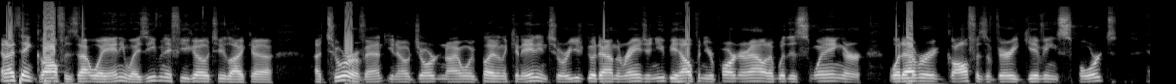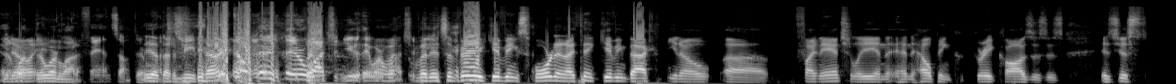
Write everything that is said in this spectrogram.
and I think golf is that way, anyways. Even if you go to like a a tour event, you know, Jordan and I, when we played on the Canadian tour, you'd go down the range and you'd be helping your partner out with his swing or whatever. Golf is a very giving sport. You know, there weren't a lot of fans out there Yeah, watching that's me. Perry. they were But- watching you. They weren't but, watching but me. it's a very giving sport and i think giving back you know uh, financially and, and helping great causes is is just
